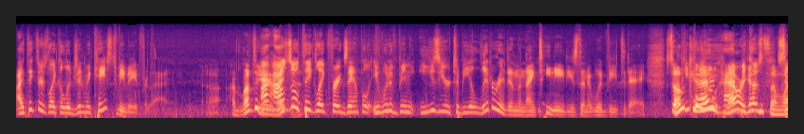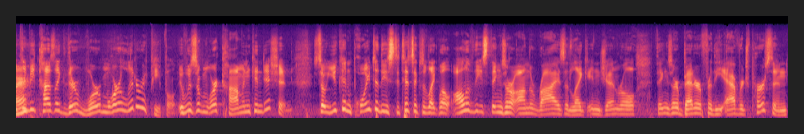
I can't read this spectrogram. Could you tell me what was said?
I think there's like a legitimate case to be made for that Uh, I'd love to I, also it. think, like for example, it would have been easier to be illiterate in the 1980s than it would be today. So people Okay, who had now we're because somewhere. simply because like there were more illiterate people, it was a more common condition. So you can point to these statistics of like, well, all of these things are on the rise, and like in general, things are better for the average person,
